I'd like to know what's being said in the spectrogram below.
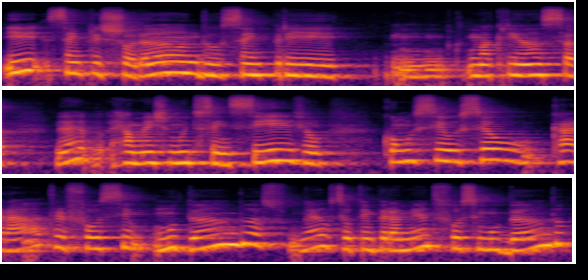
e sempre chorando, sempre hum, uma criança né, realmente muito sensível como se o seu caráter fosse mudando, né, o seu temperamento fosse mudando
